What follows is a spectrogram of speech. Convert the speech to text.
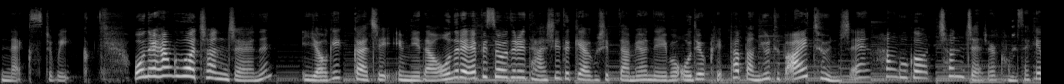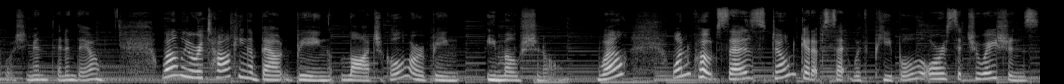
next week. 오늘 한국어 천재는 여기까지입니다. 오늘의 에피소드를 다시 듣게 하고 싶다면 네이버 오디오 클립, 팟빵, 유튜브, 아이튠즈에 한국어 천재를 검색해 보시면 되는데요. Well, we were talking about being logical or being emotional. Well, one quote says, Don't get upset with people or situations.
